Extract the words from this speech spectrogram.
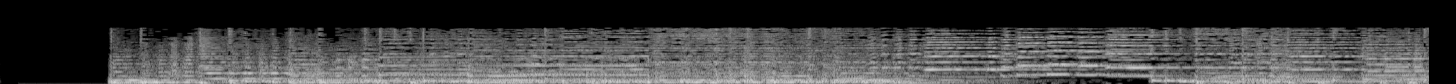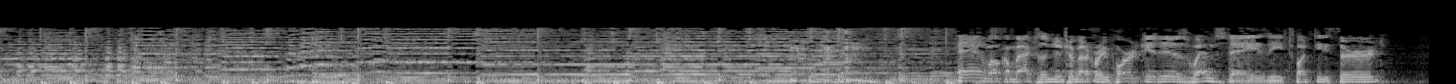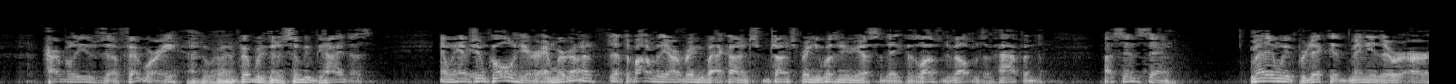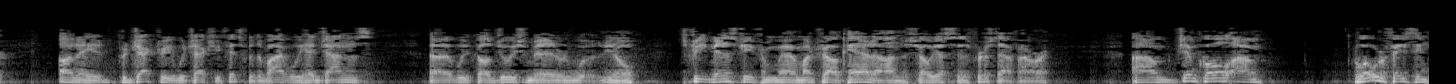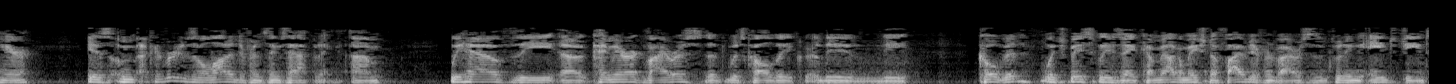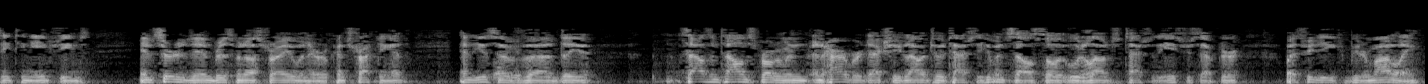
Welcome back to the NutriMedical Report. It is Wednesday, the 23rd, hard believes uh, February. February's going to soon be behind us. And we have Jim Cole here, and we're going to, at the bottom of the hour, bring back on John Spring. He wasn't here yesterday because lots of developments have happened uh, since then. Many we predicted. Many of there are on a trajectory which actually fits with the Bible. We had John's, uh, we call Jewish, you know, street ministry from uh, Montreal, Canada, on the show yesterday, the first half hour. Um, Jim Cole, um, what we're facing here is um, a convergence of a lot of different things happening. Um, we have the uh, chimeric virus that was called the the the COVID, which basically is a amalgamation of five different viruses, including AIDS genes, 18 AIDS genes, inserted in Brisbane, Australia, when they were constructing it, and the use of uh, the Thousand Talents program in, in Harvard actually allowed it to attach to human cells, so it would allow it to attach to the ACE receptor by 3D computer modeling.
